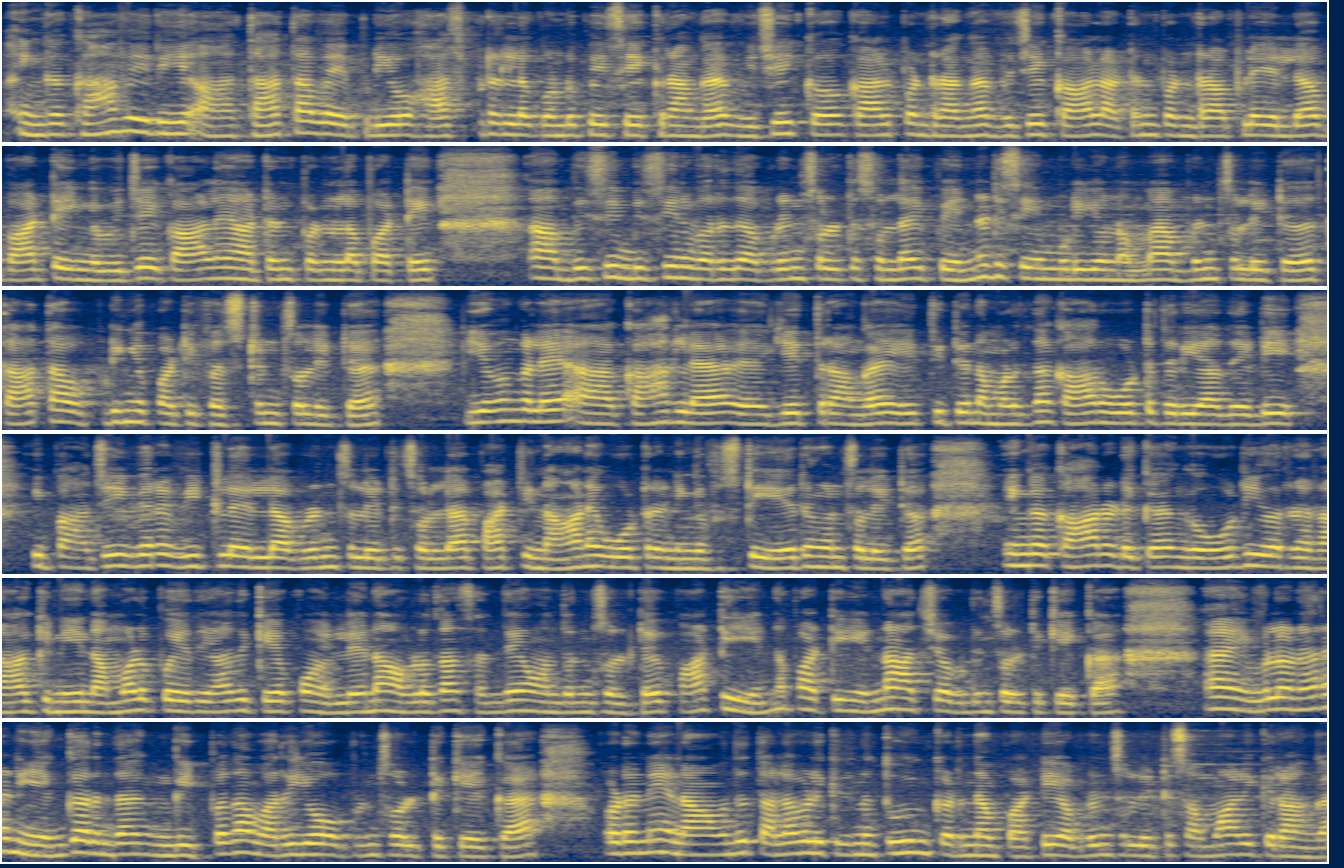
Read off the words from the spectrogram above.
இங்கே காவேரி தாத்தாவை எப்படியோ ஹாஸ்பிட்டலில் கொண்டு போய் சேர்க்குறாங்க. விஜய்க்கு கால் பண்ணுறாங்க விஜய் கால் அட்டன் பண்ணுறாப்புல இல்லை. பாட்டி இங்கே விஜய் காலையும் அட்டன் பண்ணல பாட்டி. பிஸி பிஸின்னு வருது அப்படின்னு சொல்லிட்டு சொல்ல இப்போ என்னடி செய்ய முடியும் நம்ம? அப்படின்னு சொல்லிட்டு தாத்தாவை பிடிங்க பாட்டி ஃபஸ்ட்டுன்னு சொல்லிட்டு இவங்களே காரில் ஏற்றுறாங்க ஏற்றிட்டு நம்மளுக்கு தான் கார் ஓட்ட தெரியாதேடி. இப்போ அஜய் வேற வீட்டில் இல்லை. அப்படின்னு சொல்லிட்டு சொல்ல பாட்டி நானே ஓட்டுறேன். நீங்கள் ஃபஸ்ட்டு ஏறுங்கன்னு சொல்லிட்டு இங்கே கார் எடுக்க இங்கே ஓடி வர்ற ராகினி நம்மளும் போய் எதையாவது கேட்போம். இல்லைன்னா அவ்வளோதான் சந்தேகம் வந்துடும்னு சொல்லிட்டு பாட்டி என்ன பாட்டி என்ன ஆச்சு? அப்படின்னு சொல்லிட்டு கேட்க இவ்வளோ நேரம் நீ எங்கே இருந்த? இங்கே இப்போ தான் வரையோ அப்படின்னு சொல்லிட்டு கேட்க உடனே நான் வந்து தலைவலிக்குதுன்னு தூங்கி கிடந்தேன் பாட்டி அப்படின்னு சொல்லிட்டு சமாளிக்கிறாங்க.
